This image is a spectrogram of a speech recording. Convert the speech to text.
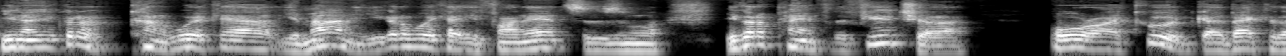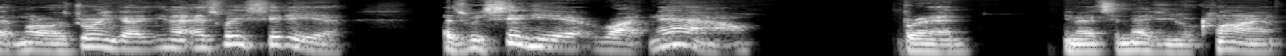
You know, you've got to kind of work out your money, you've got to work out your finances, and you've got to plan for the future. Or I could go back to that model I was drawing, go, you know, as we sit here, as we sit here right now, Brad, you know, let's imagine your client.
